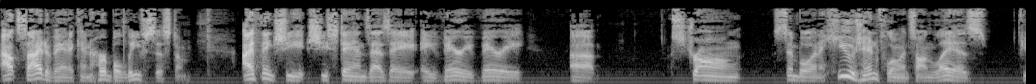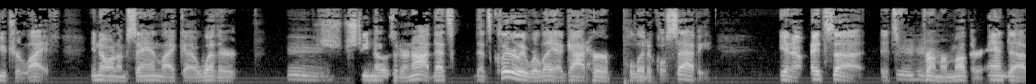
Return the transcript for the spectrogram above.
outside of Anakin, her belief system. I think she she stands as a a very very uh, strong symbol and a huge influence on Leia's future life. You know what I'm saying? Like uh, whether mm. she knows it or not, that's that's clearly where Leia got her political savvy. You know, it's uh it's mm-hmm. from her mother and uh,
